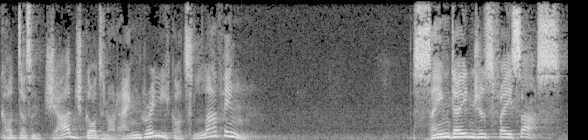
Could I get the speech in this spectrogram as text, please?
God doesn't judge, God's not angry, God's loving. The same dangers face us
